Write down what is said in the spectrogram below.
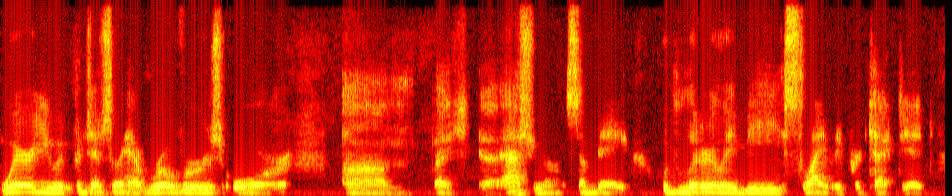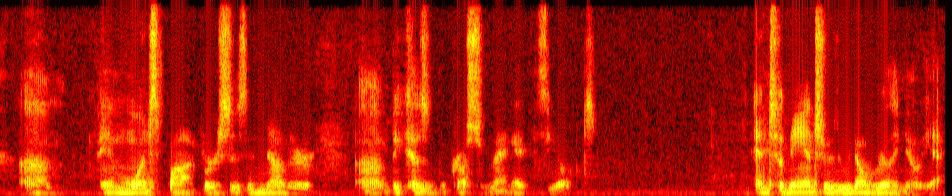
where you would potentially have rovers or um, uh, astronauts someday would literally be slightly protected um, in one spot versus another uh, because of the crustal magnetic fields. And so the answer is we don't really know yet.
